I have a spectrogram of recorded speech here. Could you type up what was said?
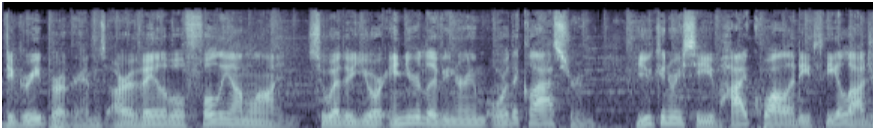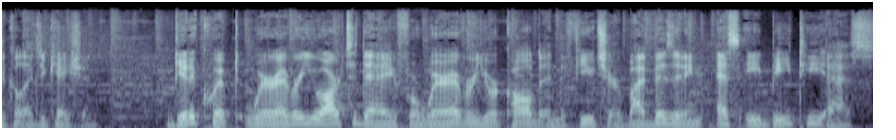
degree programs are available fully online, so whether you're in your living room or the classroom, you can receive high quality theological education. Get equipped wherever you are today for wherever you're called in the future by visiting sebts.edu.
